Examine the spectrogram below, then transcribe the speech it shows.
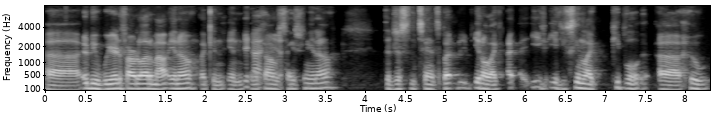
Uh, it'd be weird if I were to let them out, you know, like in in, yeah, in a conversation, yeah. you know. They're just intense, but you know, like you, you've seen like people uh, who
